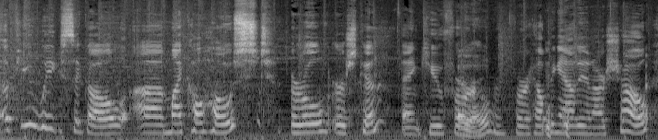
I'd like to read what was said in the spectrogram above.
A, few weeks ago, uh, my co host, Earl Erskine, thank you for, Hello. for helping out in our show.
